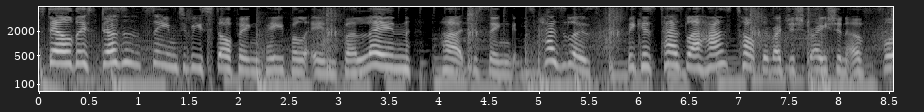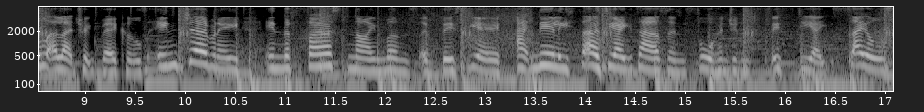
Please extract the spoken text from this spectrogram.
Still, this doesn't seem to be stopping people in Berlin purchasing Teslas because Tesla has topped the registration of full electric vehicles in Germany in the first nine months of this year at nearly 38,458 sales,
